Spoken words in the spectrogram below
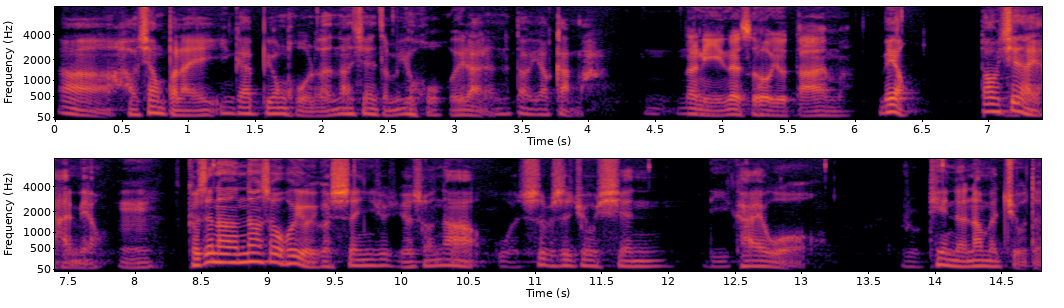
啊，好像本来应该不用火了，那现在怎么又火回来了？那到底要干嘛？那你那时候有答案吗？没有，到现在也还没有。嗯，可是呢，那时候会有一个声音，就觉得说，那我是不是就先离开我 routine 了那么久的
